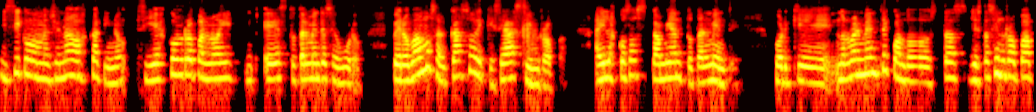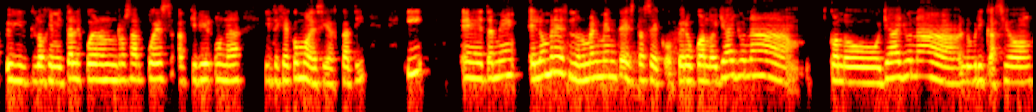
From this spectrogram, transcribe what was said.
Y sí, como mencionabas, Katy, ¿no? Si es con ropa no hay, es totalmente seguro. Pero vamos al caso de que sea sin ropa. Ahí las cosas cambian totalmente. Porque normalmente cuando estás, ya estás sin ropa y los genitales pueden rozar, puedes adquirir una ITG, como decías, Katy. Y eh, también el hombre normalmente está seco, pero cuando ya hay una, cuando ya hay una lubricación,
